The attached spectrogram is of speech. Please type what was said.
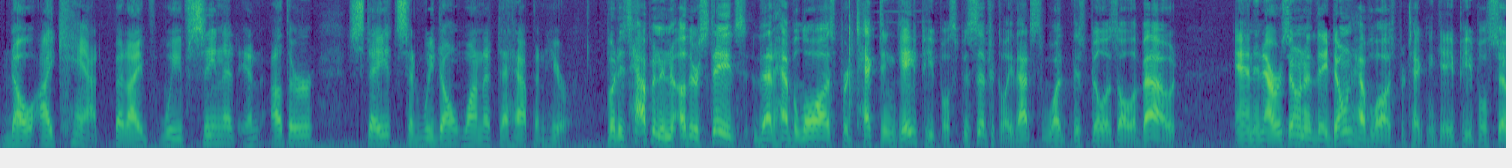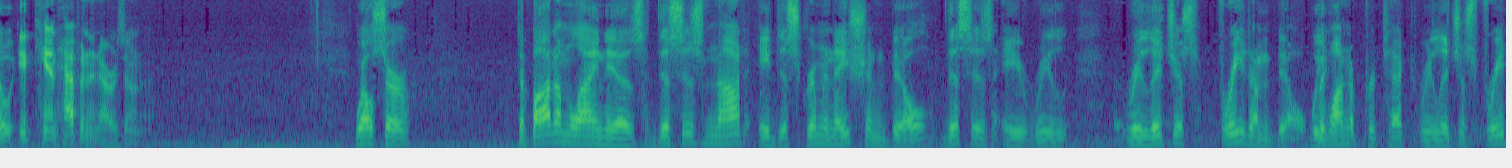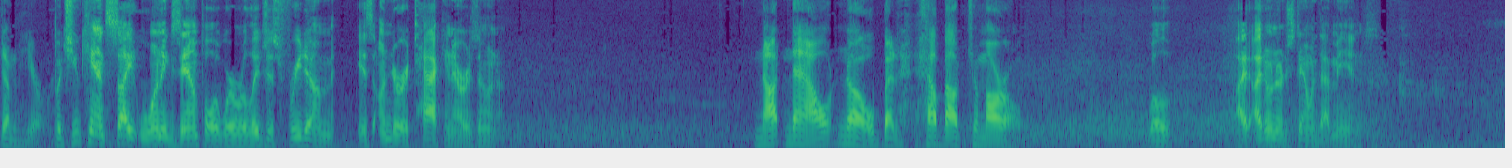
no, I can't. But I've we've seen it in other states, and we don't want it to happen here. But it's happened in other states that have laws protecting gay people specifically. That's what this bill is all about. And in Arizona, they don't have laws protecting gay people, so it can't happen in Arizona. Well, sir, the bottom line is this is not a discrimination bill. This is a re- religious freedom bill. We But- want to protect religious freedom here. But you can't cite one example where religious freedom is under attack in Arizona. Not now, no, but how about tomorrow? Well, I, I don't understand what that means.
